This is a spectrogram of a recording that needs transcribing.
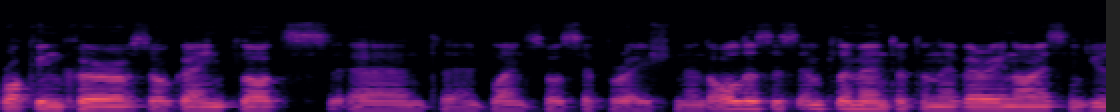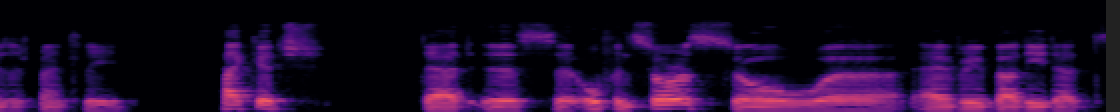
rocking curves or grain plots and, and blind source separation. And all this is implemented in a very nice and user-friendly package that is uh, open source. So uh, everybody that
